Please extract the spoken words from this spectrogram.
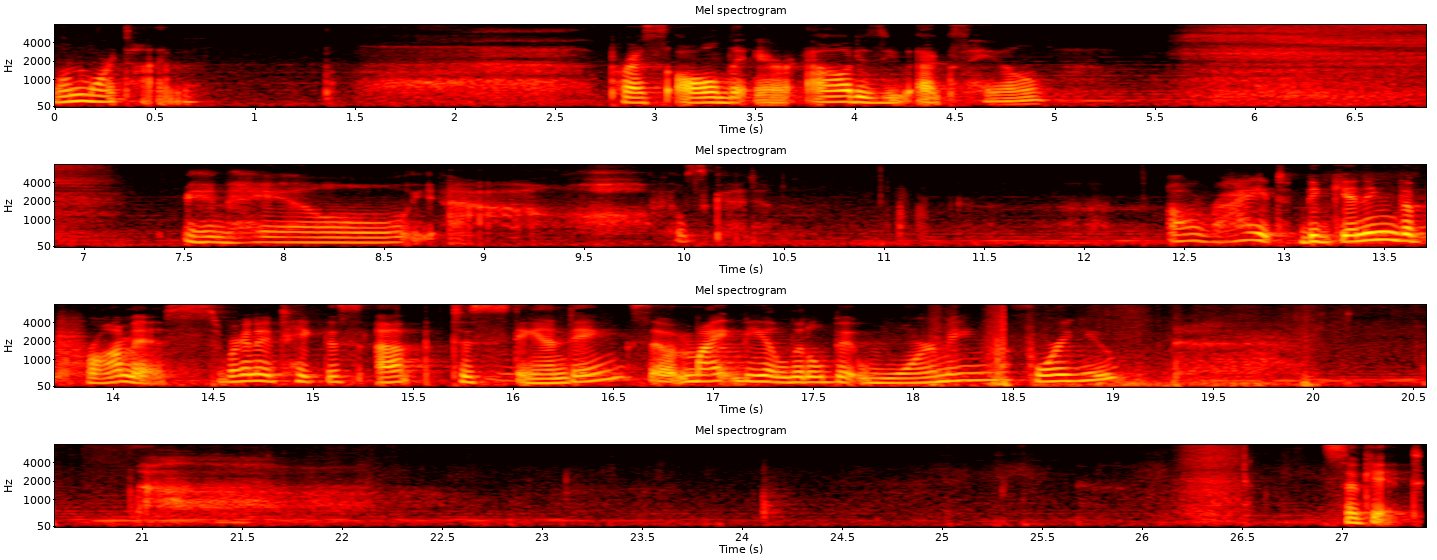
One more time. Press all the air out as you exhale. Inhale, yeah, oh, feels good. All right, beginning the promise. We're to take this up to standing, so it might be a little bit warming for you. So get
